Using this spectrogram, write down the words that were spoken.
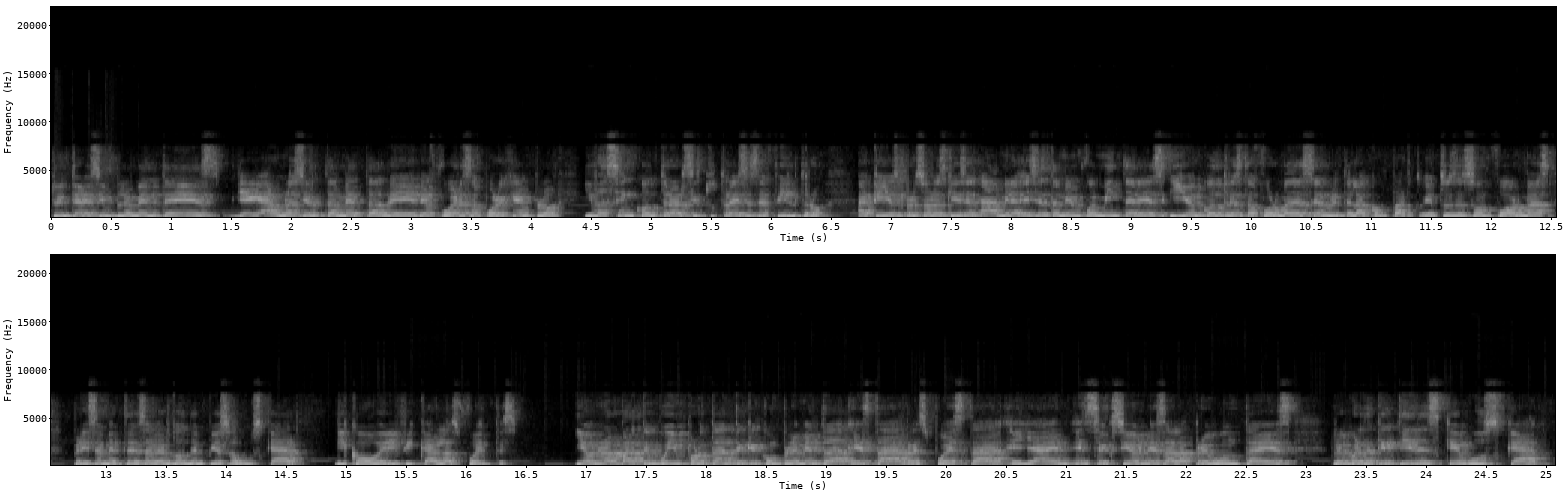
Tu interés simplemente es llegar a una cierta meta de, fuerza, por ejemplo, y vas a encontrar, si tú traes ese filtro, aquellas personas que dicen, ah, mira, ese también fue mi interés y yo encontré esta forma de hacerlo y te la comparto. Y entonces son formas precisamente de saber dónde empiezo a buscar y cómo verificar las fuentes. Y ahora una parte muy importante que complementa esta respuesta eh, ya en, en secciones a la pregunta es, recuerda que tienes que buscar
